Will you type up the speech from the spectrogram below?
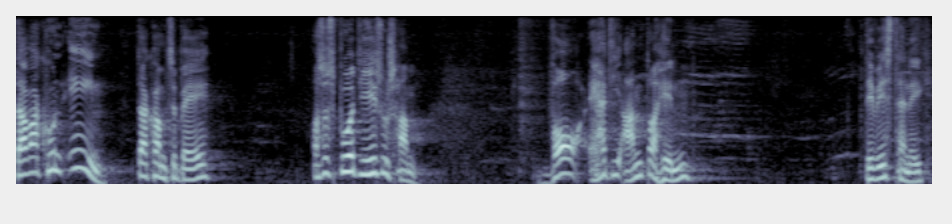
Der var kun én, der kom tilbage. Og så spurgte Jesus ham, hvor er de andre henne? Det vidste han ikke.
